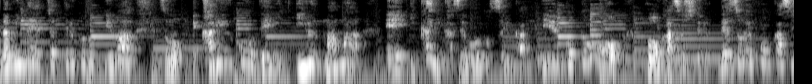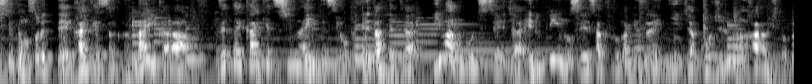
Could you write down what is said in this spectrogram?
だみんなやっちゃってることっていうのは、その下流工程にいるまま、えー、いかに稼ごうとするかっていうことをフォーカスしてる。で、それフォーカスしててもそれって解決策がないから、絶対解決しないんですよ。えだってじゃあ、今のご時世、じゃあ LP の制作とかデザインに、じゃあ50万払う人って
